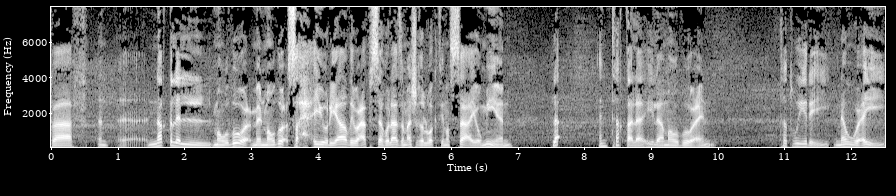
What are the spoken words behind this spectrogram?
فنقل الموضوع من موضوع صحي ورياضي وعفسه ولازم أشغل وقتي نص ساعة يوميا لا انتقل إلى موضوع تطويري نوعي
